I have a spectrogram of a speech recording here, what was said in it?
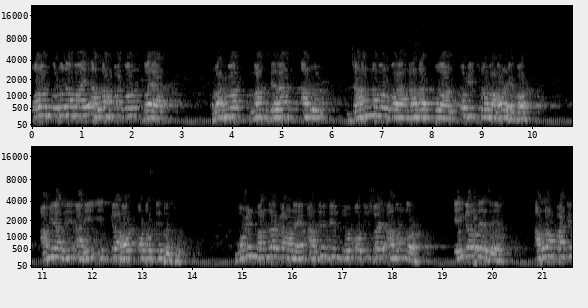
পরম করুণাময় আল্লাহ পাকর দয়া রহমত, মাগফিরাত আৰু জাহান্নামৰ পৰা নাজাত পোৱাৰ পবিত্ৰ মাহৰ শেষত আমি আজি আহি ঈদগাহত উপস্থিত হৈছো। মমিন বান্দাৰ কাৰণে আজিৰ দিনটো অতিশয় আনন্দ এই কাৰণে যে আল্লাহ পাকে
